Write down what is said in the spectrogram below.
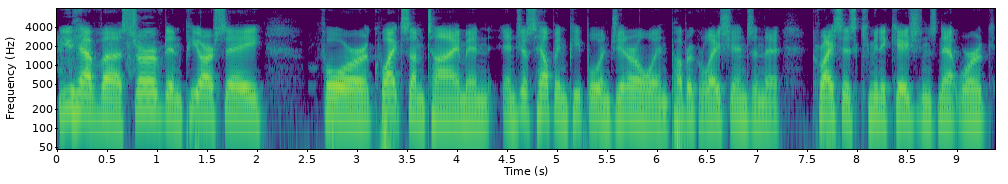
you have uh, served in PRSA for quite some time and, and just helping people in general in public relations and the crisis communications network.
